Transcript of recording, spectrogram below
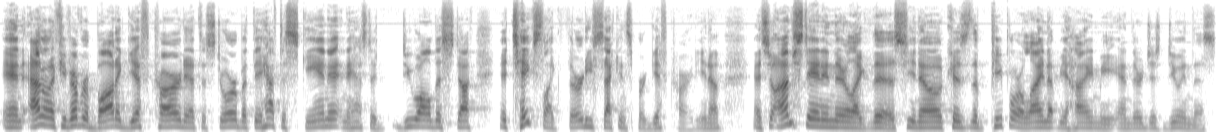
And I don't know if you've ever bought a gift card at the store, but they have to scan it and it has to do all this stuff. It takes like 30 seconds per gift card, you know? And so I'm standing there like this, you know, because the people are lined up behind me and they're just doing this.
